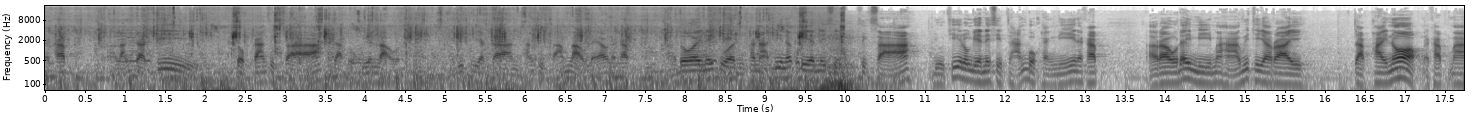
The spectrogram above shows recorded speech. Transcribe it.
นะครับ หลังจากที่จบการศึกษาจากโรงเรียนเหล่า วิทยาการทั้ง 13 เหล่าแล้วนะครับ โดยในส่วนขณะที่นักเรียนใน10ศึกษา อยู่ที่โรงเรียนใน10ทหารบกแห่งนี้นะครับ เราได้มีมหาวิทยาลัยจากภายนอกนะครับมา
